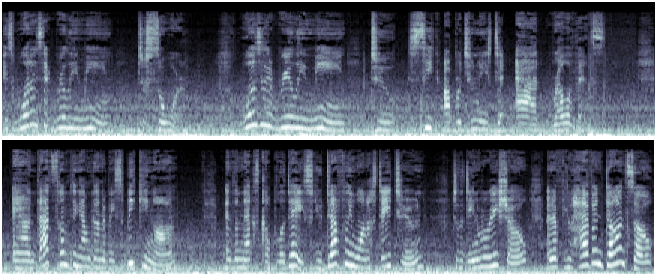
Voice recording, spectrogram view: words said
is what does it really mean to soar? What does it really mean to seek opportunities to add relevance? And that's something I'm going to be speaking on in the next couple of days. So you definitely want to stay tuned to the Deena Marie Show. And if you haven't done so,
